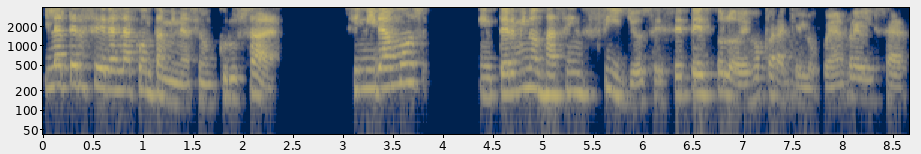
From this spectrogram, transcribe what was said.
Y la tercera es la contaminación cruzada. Si miramos en términos más sencillos, ese texto lo dejo para que lo puedan revisar.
